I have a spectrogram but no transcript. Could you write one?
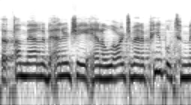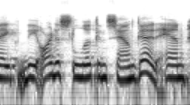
amount of energy and a large amount of people to make the artist look and sound good. And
